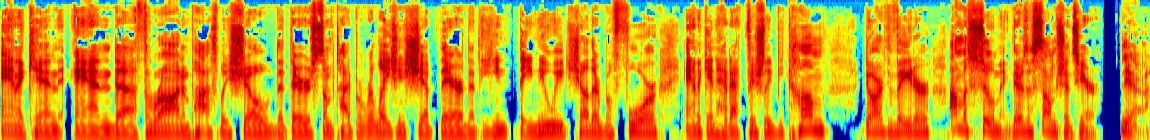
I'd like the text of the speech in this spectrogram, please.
Anakin and uh, Thrawn and possibly show that there's some type of relationship there that he, they knew each other before Anakin had officially become Darth Vader. I'm assuming there's assumptions here. Yeah.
